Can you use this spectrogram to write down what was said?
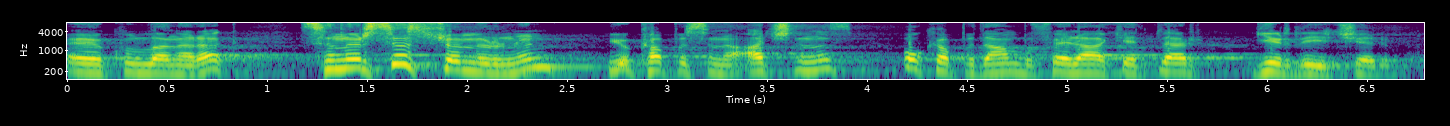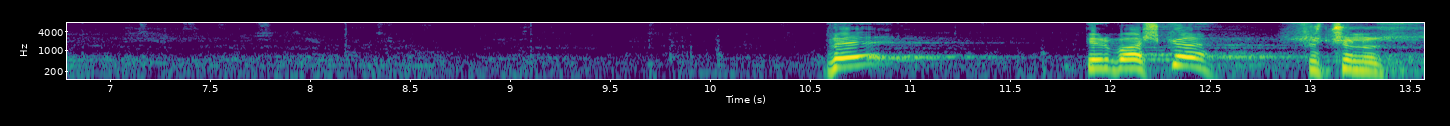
e, kullanarak sınırsız sömürünün kapısını açtınız. O kapıdan bu felaketler girdi içeri. Ve bir başka suçunuz,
